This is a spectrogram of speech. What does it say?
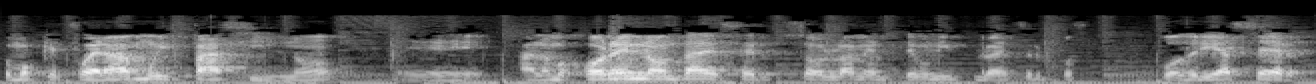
como que fuera muy fácil, ¿no? Eh, a lo mejor en onda de ser solamente un influencer pues podría ser,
